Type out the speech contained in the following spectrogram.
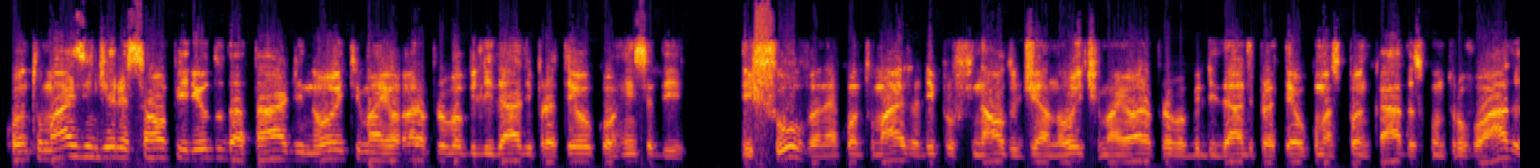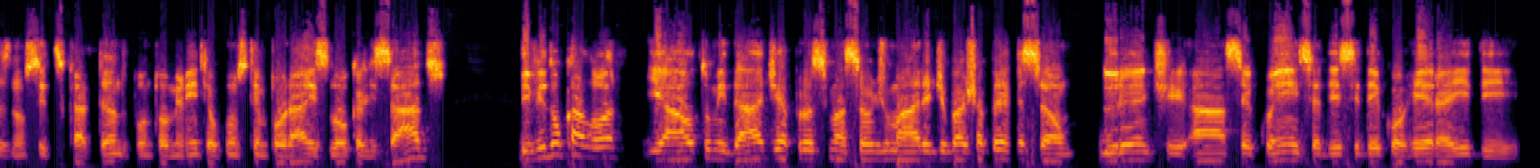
Quanto mais em direção ao período da tarde e noite, maior a probabilidade para ter ocorrência de de chuva, né? Quanto mais ali para o final do dia à noite, maior a probabilidade para ter algumas pancadas com trovoadas, não se descartando pontualmente alguns temporais localizados, devido ao calor e à alta umidade e aproximação de uma área de baixa pressão. Durante a sequência desse decorrer aí de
